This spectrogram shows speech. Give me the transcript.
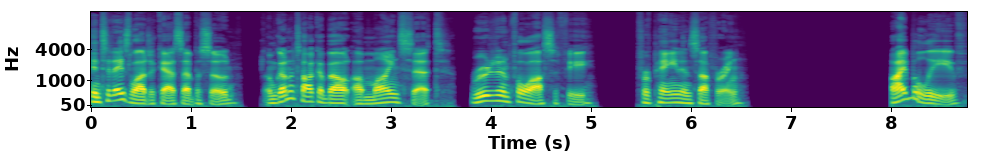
In today's Logicast episode, I'm going to talk about a mindset rooted in philosophy for pain and suffering. I believe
